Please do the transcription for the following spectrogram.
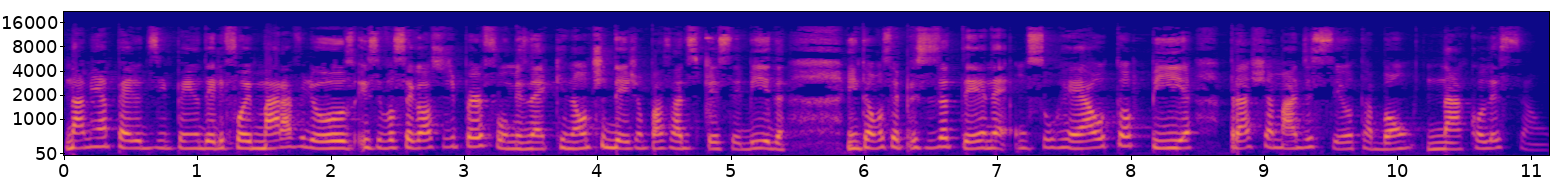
Na minha pele o desempenho dele foi maravilhoso. E se você gosta de perfumes, né, que não te deixam passar despercebida, então você precisa ter, né, um surreal utopia para chamar de seu, tá bom? Na coleção.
